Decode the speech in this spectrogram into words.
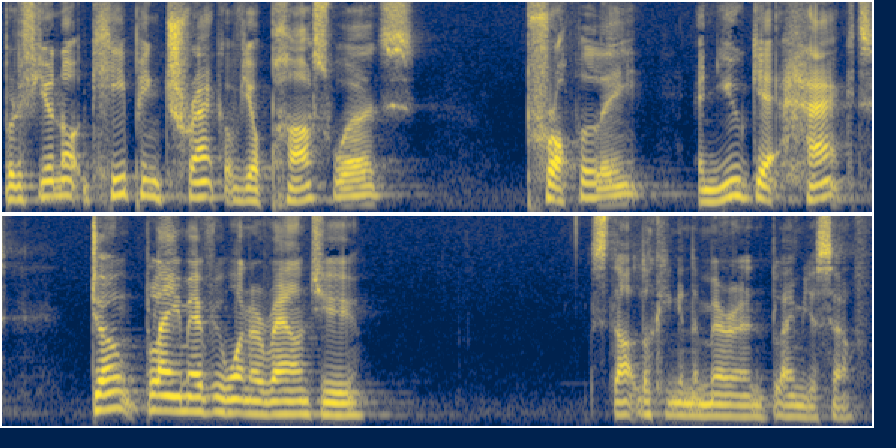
But if you're not keeping track of your passwords properly and you get hacked, Don't blame everyone around you. Start looking in the mirror and blame yourself.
